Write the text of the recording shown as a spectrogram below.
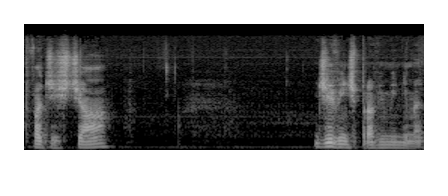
29 prawie mm.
